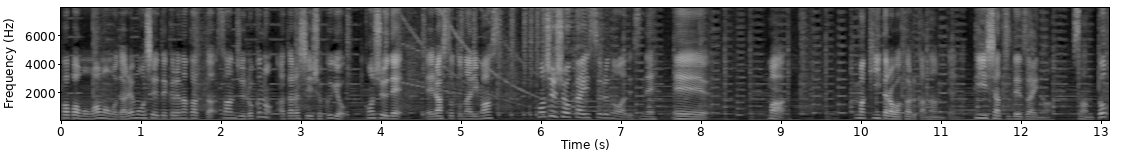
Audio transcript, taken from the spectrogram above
パパもママも誰も教えてくれなかった36の新しい職業。今週で、えーラストとなります。今週紹介するのはですね、えーまあまあ聞いたらわかるかなみたいな。T シャツデザイナーさんと,、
